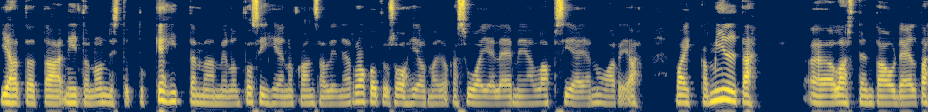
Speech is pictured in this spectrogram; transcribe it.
Ja tota, niitä on onnistuttu kehittämään. Meillä on tosi hieno kansallinen rokotusohjelma, joka suojelee meidän lapsia ja nuoria vaikka miltä lastentaudeilta,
